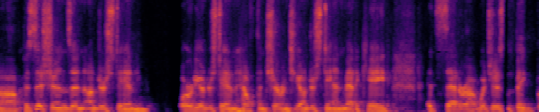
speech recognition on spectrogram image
uh, positions and understand mm-hmm. already understand health insurance you understand medicaid et cetera which is a big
